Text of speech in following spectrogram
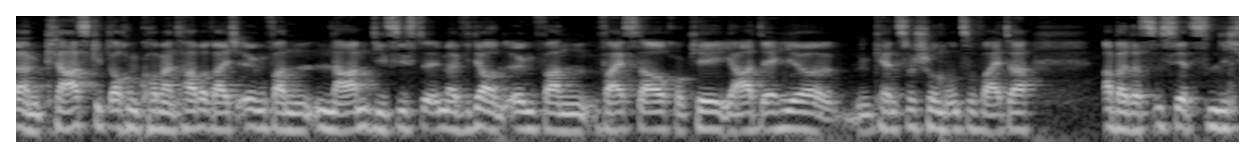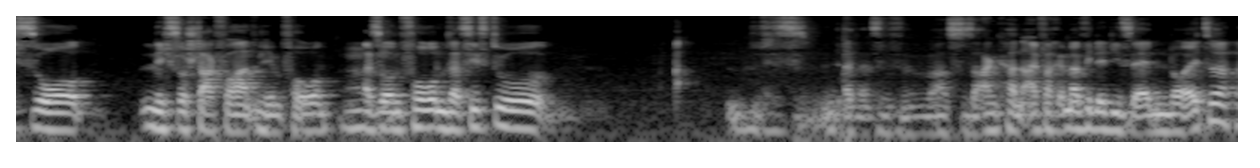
Ähm, klar, es gibt auch im Kommentarbereich irgendwann Namen, die siehst du immer wieder und irgendwann weißt du auch, okay, ja, der hier kennst du schon und so weiter. Aber das ist jetzt nicht so, nicht so stark vorhanden wie im Forum. Mhm. Also im Forum, da siehst du, was du sagen kann, einfach immer wieder dieselben Leute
